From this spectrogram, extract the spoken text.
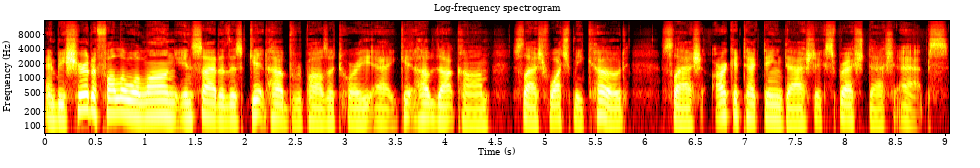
and be sure to follow along inside of this GitHub repository at github.com slash watchmecode slash architecting dash express dash apps.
